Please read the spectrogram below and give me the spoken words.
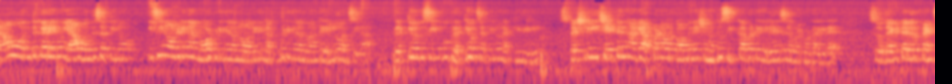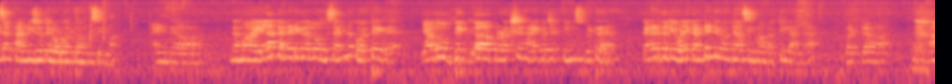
ಯಾವ ಒಂದು ಕಡೆನೂ, ಯಾವ ಒಂದು ಸತಿನೂ ಈ ಸೀನ್ ಆಲ್ರೆಡಿ ನಾನು ನೋಡ್ಬಿಟ್ಟಿದ್ದೀನಲ್ವ ಆಲ್ರೆಡಿ ನಗ್ಬಿಟ್ಟಿದ್ದೀನಲ್ವಾ ಅಂತ ಎಲ್ಲೂ ಅನ್ಸಿಲ್ಲ. ಪ್ರತಿಯೊಂದು ಸೀನ್ಗೂ ಪ್ರತಿಯೊಂದು ಸತಿನೂ ನಕ್ಕಿದ್ದೀನಿ ಸ್ಪೆಷಲಿ ಚೇತನ್ ಹಾಗೆ ಅಪ್ಪಣ್ಣ ಅವ್ರ ಕಾಂಬಿನೇಷನ್ ಅಂತೂ ಸಿಕ್ಕಾಪಟ್ಟೆ ಹಿಲೇರಿಯಸ್ ವರ್ಕೌಟ್ ಆಗಿದೆ. ಸೊ ದಯವಿಟ್ಟು ಎಲ್ಲರೂ ಫ್ರೆಂಡ್ಸ್ ಅಂಡ್ ಫ್ಯಾಮಿಲಿ ಜೊತೆ ನೋಡುವಂತ ಒಂದು ಸಿನಿಮಾ ಅಂಡ್ ನಮ್ಮ ಎಲ್ಲ ಕನ್ನಡಿಗರಲ್ಲೂ ಒಂದು ಸಣ್ಣ ಕೊರತೆ ಇದೆ. ಯಾವುದೋ big production high budget films ಬಿಟ್ರೆ ಕನ್ನಡದಲ್ಲಿ ಒಳ್ಳೆ ಕಂಟೆಂಟ್ ಇರುವಂತಹ ಸಿನಿಮಾ ಬರ್ತಿಲ್ಲ ಅಂತ. ಬಟ್ ಆ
